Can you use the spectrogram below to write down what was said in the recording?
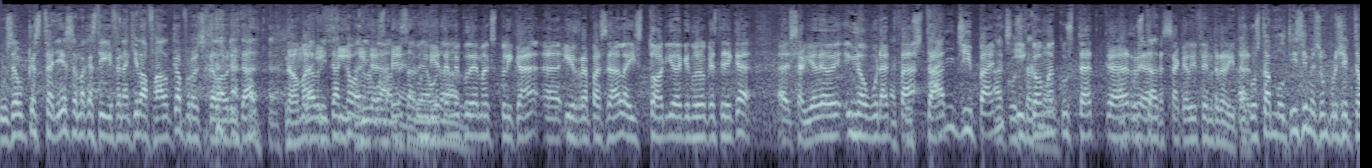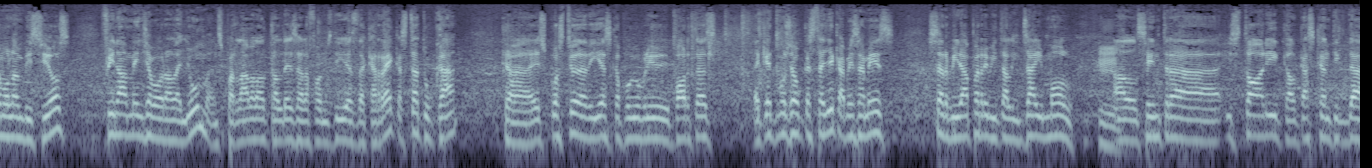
Museu Casteller, sembla que estigui fent aquí la falca però és que la veritat, No, home, la veritat i, que i, i després un dia també podem explicar eh, i repassar la història d'aquest museu casteller que eh, s'havia d'haver inaugurat Ha fa costat- anys i panys ha costat i com molt. ha costat que Ha costat- s'acabi fent Ha realitat. costat moltíssim, és un projecte molt ambiciós. Finalment ja veurà la llum. Ens parlava l'alcaldessa ara fa uns dies de Carrec, està a tocar, que és qüestió de dies que pugui obrir portes aquest Museu Casteller, que a més a més servirà per revitalitzar i molt mm. el centre històric, el casc antic de,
